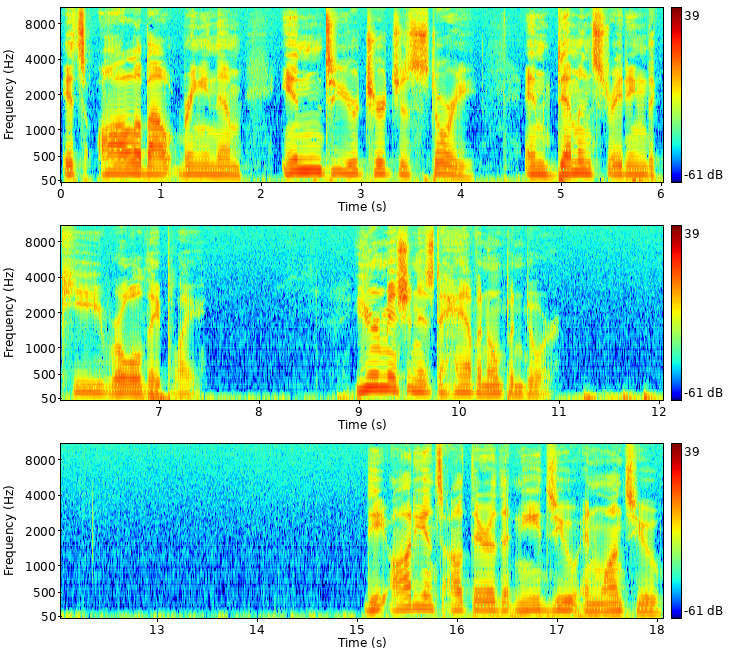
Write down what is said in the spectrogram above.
It's all about bringing them into your church's story and demonstrating the key role they play. Your mission is to have an open door. The audience out there that needs you and wants you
